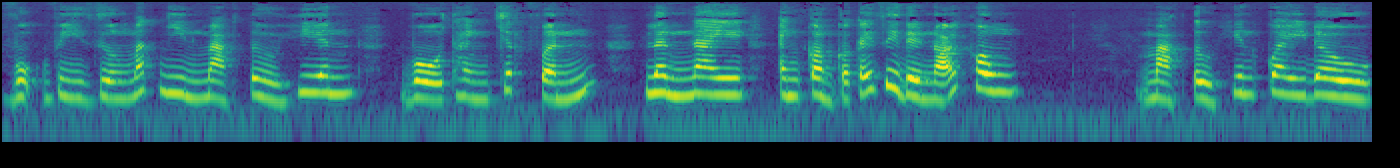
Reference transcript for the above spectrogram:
Vụ vì dương mắt nhìn Mạc Tử Hiên, Vô thành chất phấn Lần này anh còn có cái gì để nói không? Mạc Tử Hiên quay đầu,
